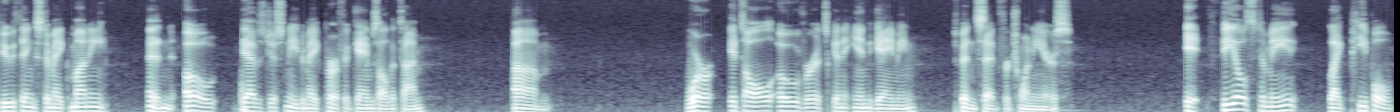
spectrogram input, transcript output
do things to make money, and oh, devs just need to make perfect games all the time. Um, where it's all over, it's going to end gaming. It's been said for twenty years. It feels to me like people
